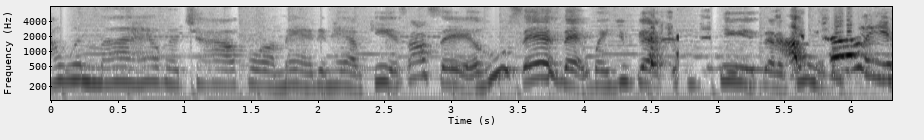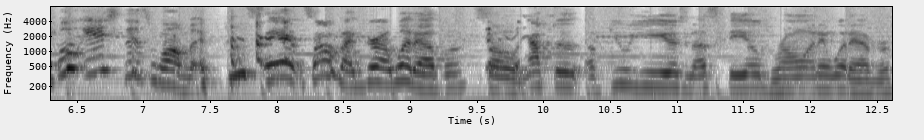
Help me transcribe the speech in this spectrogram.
I wouldn't mind having a child for a man that didn't have kids. I said, who says that when you got kids that are I'm telling you, who is this woman? Who said so I was like, girl, whatever. So after a few years and us still growing and whatever,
